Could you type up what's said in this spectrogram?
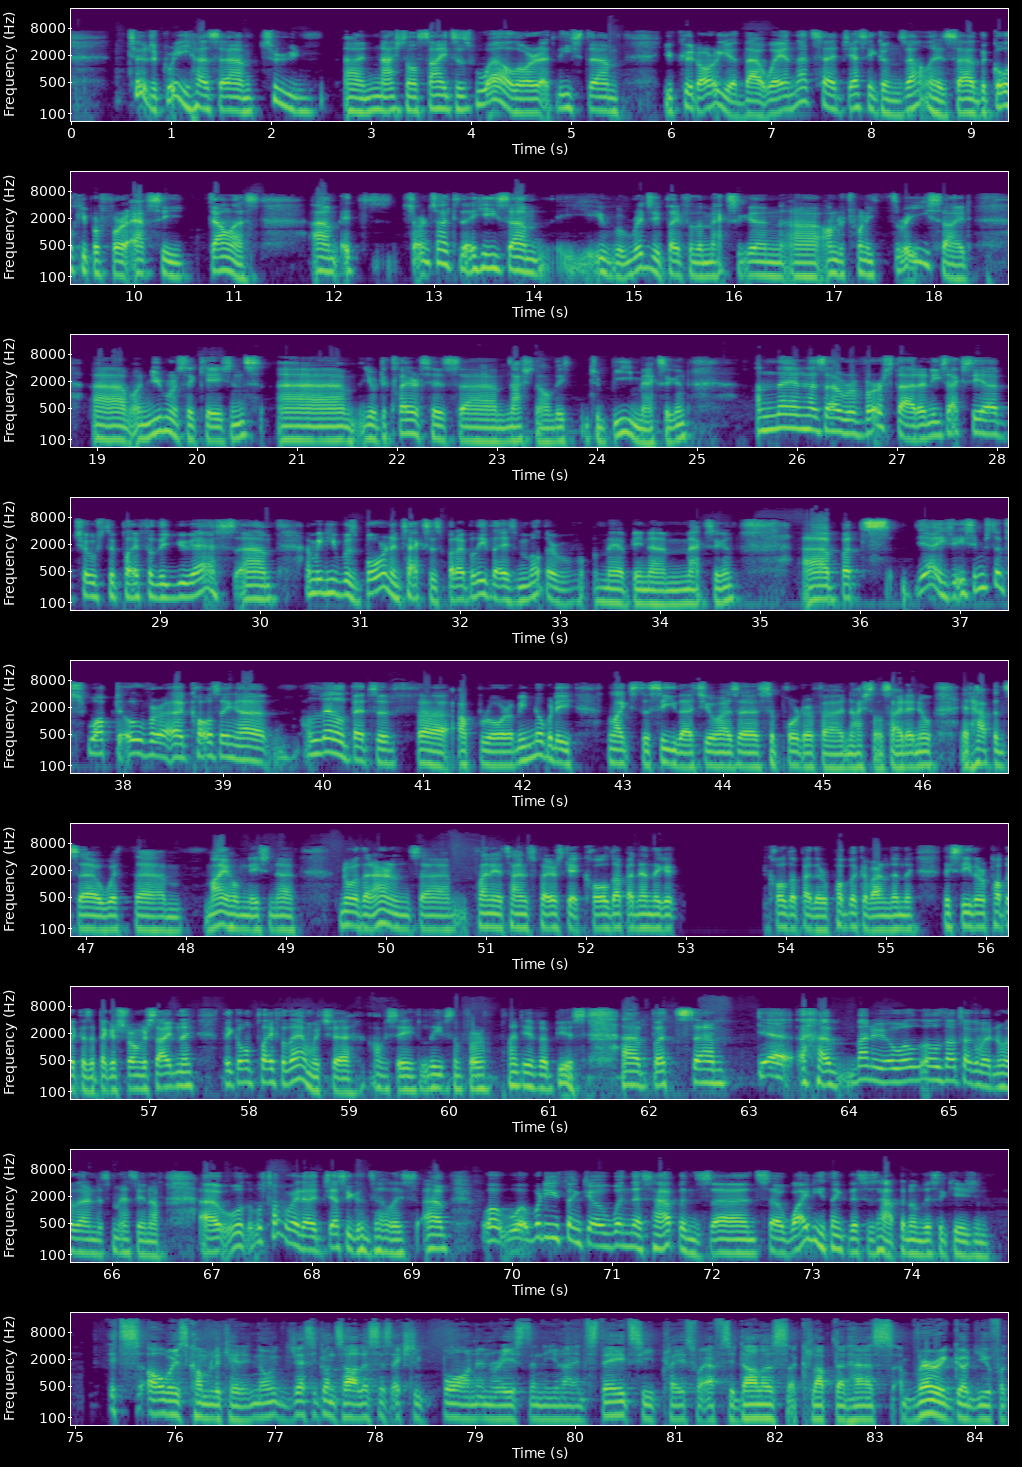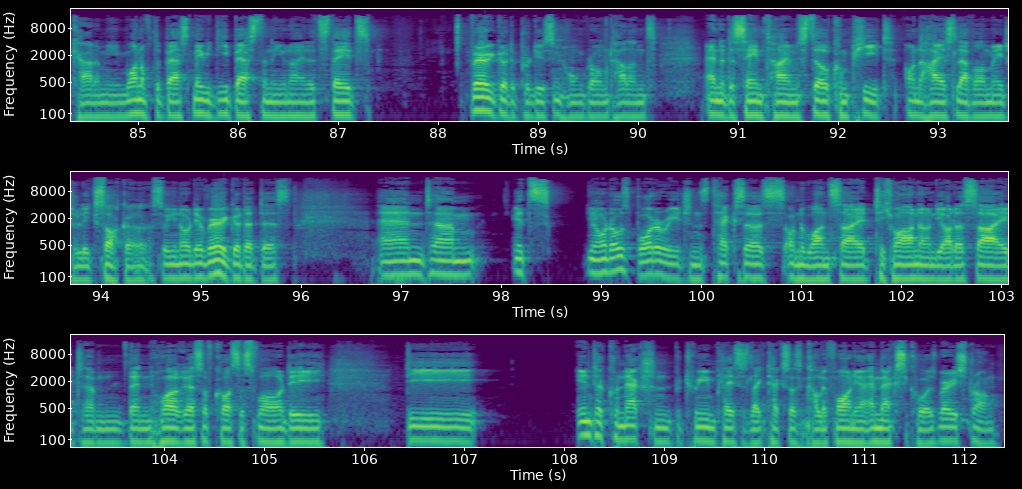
to a degree, has um, two uh, national sides as well, or at least um, you could argue it that way. And that's uh, Jesse Gonzalez, uh, the goalkeeper for FC Dallas. Um, it turns out that he's um, he originally played for the Mexican uh, under 23 side, um, on numerous occasions. Um, you declared his um, nationality to be Mexican, and then has uh, reversed that, and he's actually uh, chose to play for the U.S. Um, I mean, he was born in Texas, but I believe that his mother may have been uh, Mexican. Uh, but yeah, he, he, seems to have swapped over, uh, causing a, a little bit of uh, uproar. I mean, nobody likes to see that, you know, as a supporter of a national side. I know it happens with um, my home nation, Northern Ireland. Um, plenty of times players get called up and then they get called up by the Republic of Ireland, then they, they see the Republic as a bigger, stronger side, and they, they go and play for them, which uh, obviously leaves them for plenty of abuse. Uh, but um, yeah, uh, Manu, we'll, we'll not talk about Northern Ireland. It's messy enough. Uh, we'll we'll talk about uh, Jesse Gonzalez. Um, well, what, what do you think uh, when this happens, and so why do you think this has happened on this occasion? It's always complicated. You know, Jesse Gonzalez is actually born and raised in the United States. He plays for FC Dallas, a club that has a very good youth academy, one of the best, maybe the best in the United States. Very good at producing homegrown talent and at the same time still compete on the highest level in Major League Soccer. So, you know, they're very good at this. And, um, it's you know, those border regions, Texas on the one side, Tijuana on the other side, um, then Juarez, of course, as well. The, the interconnection between places like Texas and California and Mexico is very strong.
